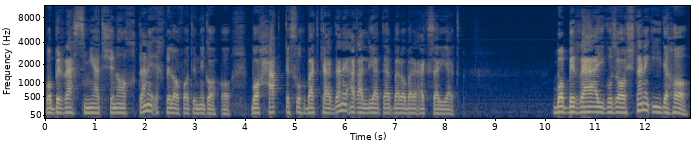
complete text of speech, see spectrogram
با به رسمیت شناختن اختلافات نگاه ها با حق صحبت کردن اقلیت در برابر اکثریت با به رأی گذاشتن ایده ها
